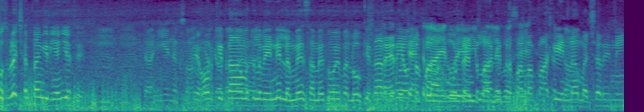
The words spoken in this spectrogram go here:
ਉਸ ਵੇਲੇ ਛੱਤਾਂ ਗਿਰੀਆਂ ਜੀ ਇੱਥੇ। ਹੂੰ, ਹੂੰ, ਤਾਂ ਇਹ ਨੁਕਸਾਨ ਤੇ ਹੁਣ ਕਿਦਾਂ ਮਤਲਬ ਇੰਨੇ ਲੰਮੇ ਸਮੇਂ ਤੋਂ ਇਹ ਲੋਕ ਕਿਦਾਂ ਰਹਿ ਰਹੇ ਆ ਉਹ ਟੈਂਟ ਤਰਪਾਲਾਂ ਲਾਏ ਉਹ ਹੋਏ ਆ ਟੈਂਟ ਲਾ ਕੇ। ਤਰਪਾਲਾਂ ਪਾ ਕੇ ਇੰਨਾ ਮੱਛਰ ਇੰਨੀ।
